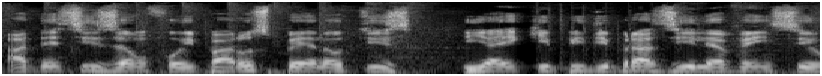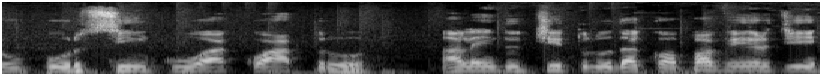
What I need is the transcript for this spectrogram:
a decisão foi para os pênaltis e a equipe de Brasília venceu por 5 a 4. Além do título da Copa Verde,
